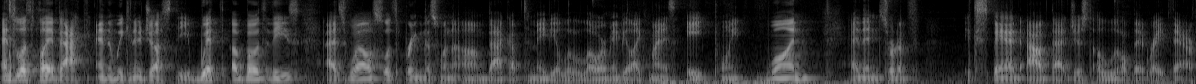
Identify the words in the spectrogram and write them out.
And so let's play it back and then we can adjust the width of both of these as well. So let's bring this one um, back up to maybe a little lower maybe like minus 8.1 and then sort of expand out that just a little bit right there.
